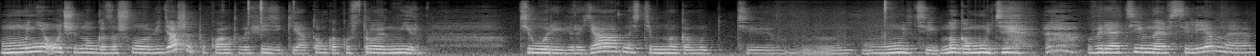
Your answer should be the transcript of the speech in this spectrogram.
Мне очень много зашло видяшек по квантовой физике о том, как устроен мир, теории вероятности, много мульти, мульти, много мульти вариативная вселенная,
